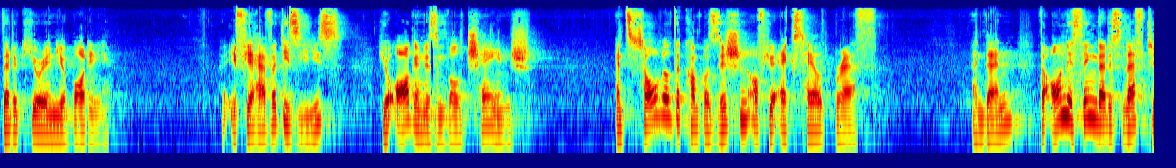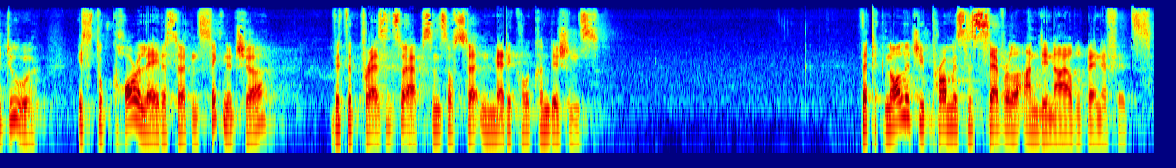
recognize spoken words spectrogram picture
that occur in your body. If you have a disease, your organism will change, and so will the composition of your exhaled breath. And then the only thing that is left to do is to correlate a certain signature with the presence or absence of certain medical conditions. The technology promises several undeniable benefits.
